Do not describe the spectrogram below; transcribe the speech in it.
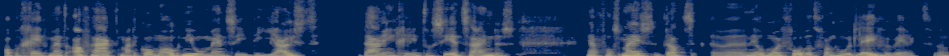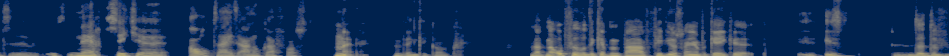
op een gegeven moment afhaakt. Maar er komen ook nieuwe mensen die juist daarin geïnteresseerd zijn. Dus ja, volgens mij is dat uh, een heel mooi voorbeeld van hoe het leven werkt. Want uh, nergens zit je altijd aan elkaar vast. Nee, dat denk ik ook. Wat me opviel, want ik heb een paar video's van jou bekeken, is dat de,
